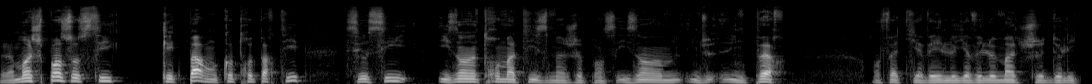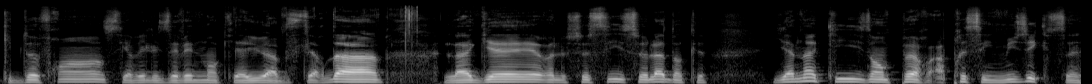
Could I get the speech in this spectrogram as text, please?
moi je pense aussi, quelque part en contrepartie, c'est aussi ils ont un traumatisme, je pense. Ils ont une, peur. En fait, il y, avait le, match de l'équipe de France, il y avait les événements qu'il y a eu à Amsterdam, la guerre, ceci, cela. Donc, il y en a qui ont peur. Après, c'est une musique. C'est,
